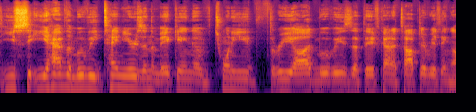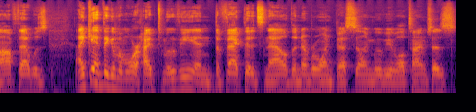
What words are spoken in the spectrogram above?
you see you have the movie ten years in the making of twenty three odd movies that they've kind of topped everything off. That was I can't think of a more hyped movie, and the fact that it's now the number one best selling movie of all time says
